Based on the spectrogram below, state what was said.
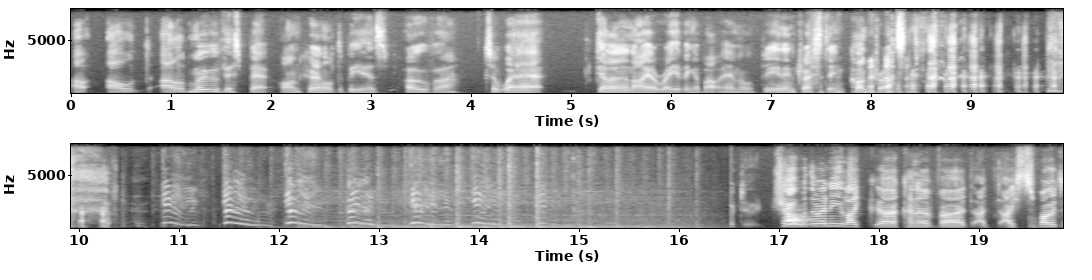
I'll I'll I'll move this bit on Colonel De Beers over to where Dylan and I are raving about him. It'll be an interesting contrast. Chow, were there any like uh, kind of? Uh, I, I suppose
